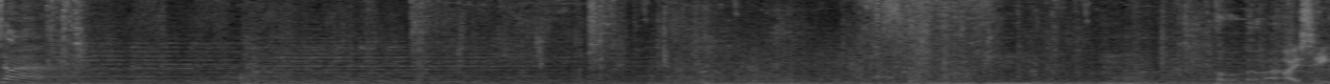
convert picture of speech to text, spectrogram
Double time! Oh, I see.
